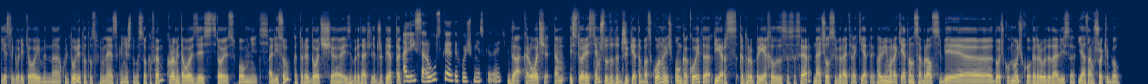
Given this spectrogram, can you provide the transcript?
Если говорить о именно культуре, то тут вспоминается, конечно, Восток FM. Кроме того, здесь стоит вспомнить Алису, которая дочь э, изобретателя джипеток. Алиса русская, ты хочешь мне сказать? Да, короче, там история с тем, что вот этот Джипета Басконович, он какой-то перс, который приехал из СССР, начал собирать ракеты. Помимо ракет он собрал себе э, дочку-внучку, которая вот эта Алиса. Я сам в шоке был.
